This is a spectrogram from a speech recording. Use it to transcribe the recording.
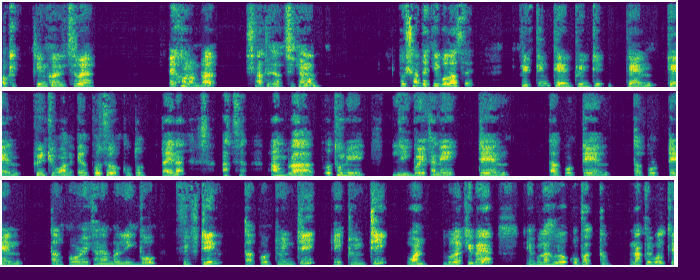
ওকে ক্লিন করে দিচ্ছি ভাইয়া। এখন আমরা সাথে যাচ্ছি, কেমন? তো সাথে কি বলা আছে? Fifteen ten twenty ten ten twenty ওয়ানের প্রচুর কত, তাই না? আচ্ছা আমরা প্রথমে লিখব এখানে টেন তারপর টেন তারপর টেন তারপর এখানে আমরা লিখব ফিফটিন তারপর টোয়েন্টি এই টোয়েন্টি ওয়ান এগুলা কি ভাইয়া? এগুলা হলো উপাত্ত। আপনি বলতে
